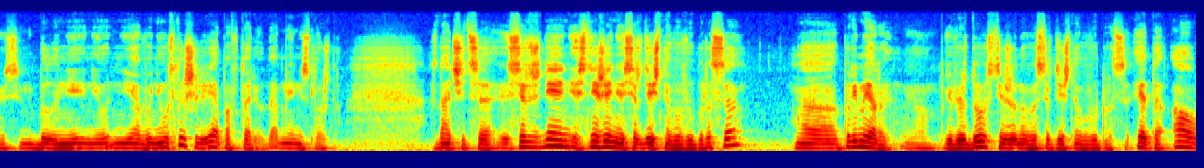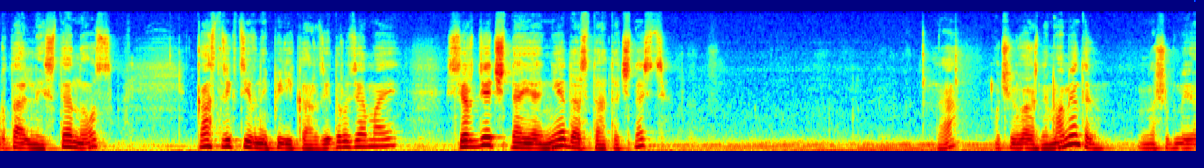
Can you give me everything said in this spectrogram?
если было не, не, не, вы не услышали, я повторю, да, мне не сложно. Значит, снижение, снижение сердечного выброса, э, примеры я приведу сниженного сердечного выброса. Это аортальный стеноз, констриктивный перикардий, друзья мои, сердечная недостаточность, да, очень важные моменты, чтобы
